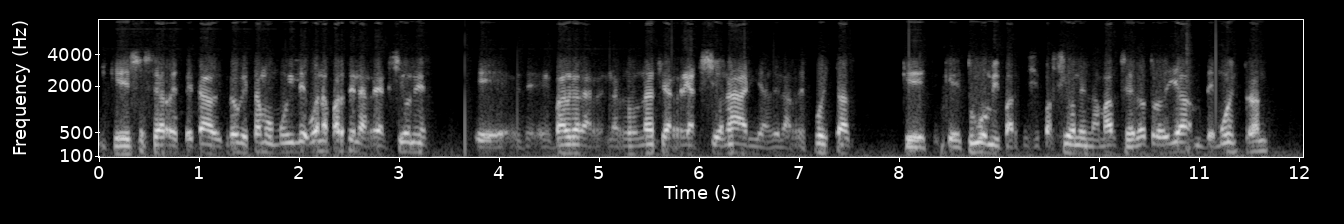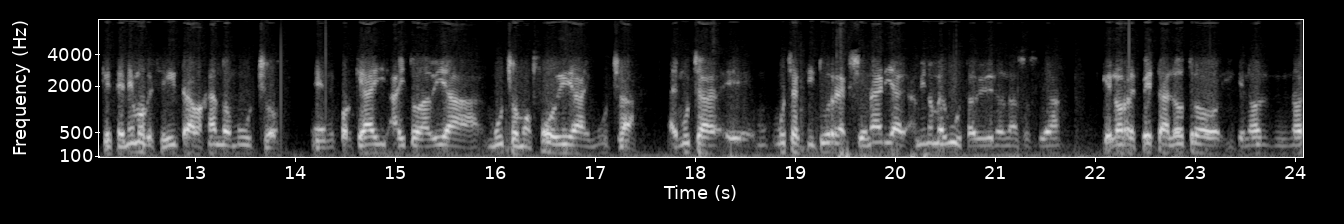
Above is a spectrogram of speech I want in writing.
y que eso sea respetado. Y creo que estamos muy, buena parte de las reacciones, eh, de- valga la, redundancia, reaccionarias de las respuestas que, tuvo mi participación en la marcha del otro día, demuestran que tenemos que seguir trabajando mucho eh, porque hay hay todavía mucha homofobia, hay mucha hay mucha eh, mucha actitud reaccionaria. A mí no me gusta vivir en una sociedad que no respeta al otro y que no, no,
